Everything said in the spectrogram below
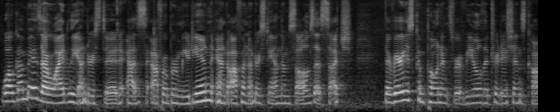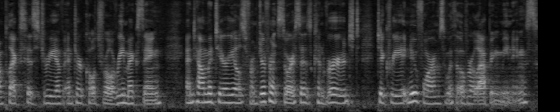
While Gombeys are widely understood as Afro Bermudian and often understand themselves as such, their various components reveal the tradition's complex history of intercultural remixing and how materials from different sources converged to create new forms with overlapping meanings.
